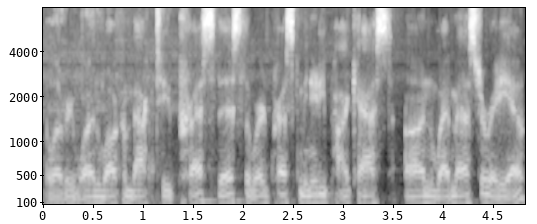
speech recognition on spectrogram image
Hello, everyone. Welcome back to Press This, the WordPress community podcast on Webmaster Radio.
